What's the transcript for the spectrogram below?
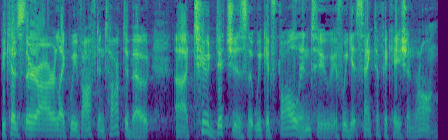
Because there are, like we've often talked about, uh, two ditches that we could fall into if we get sanctification wrong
